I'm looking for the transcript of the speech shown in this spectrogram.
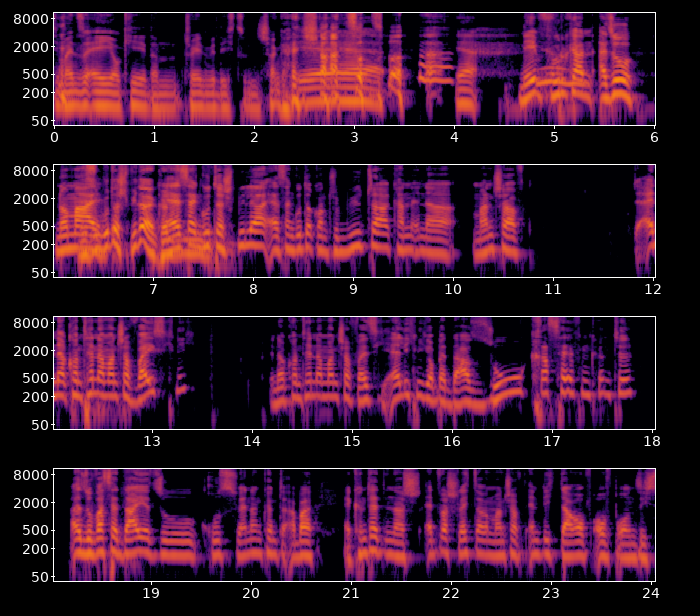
Die meinen so, ey, okay, dann traden wir dich zu den Shanghai Sharks und so. ja. Nee, Furkan, also Er ist normal. ein guter Spieler. Er, Er ist ein guter Spieler, er ist ein guter Contributor, kann in der Mannschaft, in der Contender-Mannschaft weiß ich nicht. In der Contender-Mannschaft weiß ich ehrlich nicht, ob er da so krass helfen könnte. Also, was er da jetzt so groß verändern könnte, aber er könnte halt in einer etwas schlechteren Mannschaft endlich darauf aufbauen, sich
